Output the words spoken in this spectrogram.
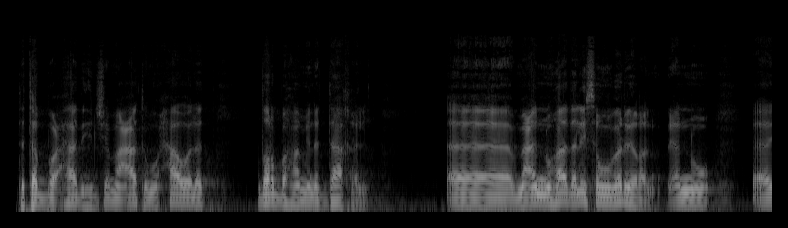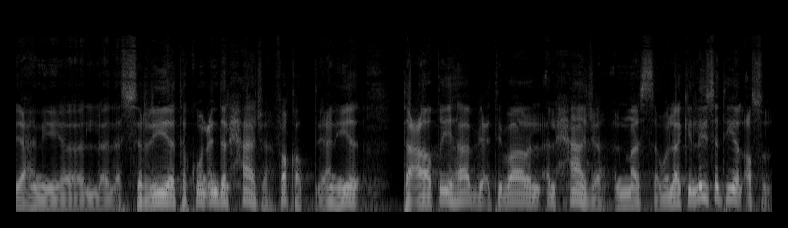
تتبع هذه الجماعات ومحاولة ضربها من الداخل. آه، مع إنه هذا ليس مبررا لأنه آه، يعني آه، السرية تكون عند الحاجة فقط يعني هي تعاطيها باعتبار الحاجة الماسة ولكن ليست هي الأصل.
